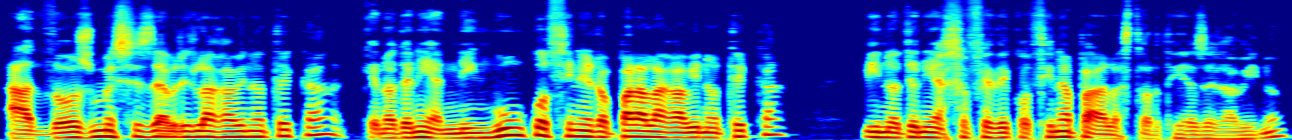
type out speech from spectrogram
a dos meses de abrir la gabinoteca, que no tenía ningún cocinero para la gabinoteca y no tenía jefe de cocina para las tortillas de Gavino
